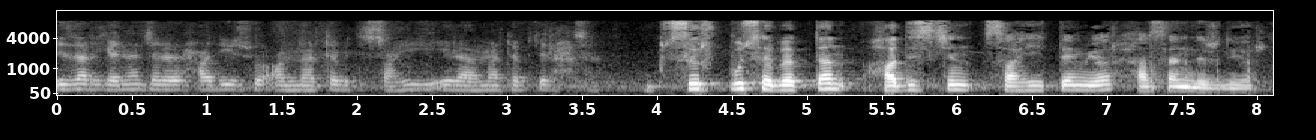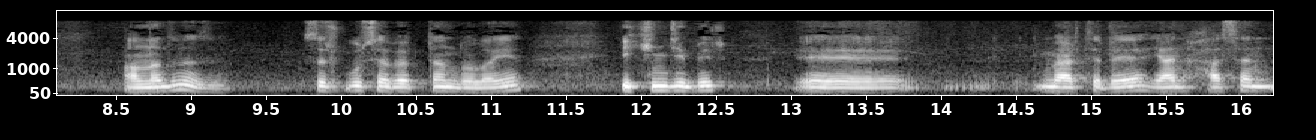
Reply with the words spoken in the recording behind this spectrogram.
Lizalike necelel hadisu an mertebeti sahihi ila mertebetil hasen. Sırf bu sebepten hadis için sahih demiyor, hasendir diyor. Anladınız mı? Sırf bu sebepten dolayı ikinci bir e, mertebeye yani Hasan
